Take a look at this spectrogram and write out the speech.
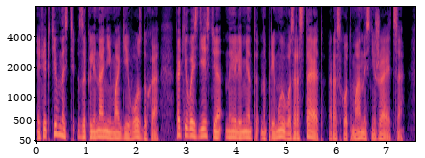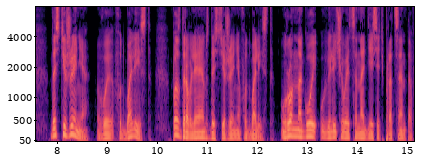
Эффективность заклинаний магии воздуха, как и воздействие на элемент напрямую возрастают, расход маны снижается. Достижение. Вы футболист. Поздравляем с достижением футболист. Урон ногой увеличивается на 10%.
